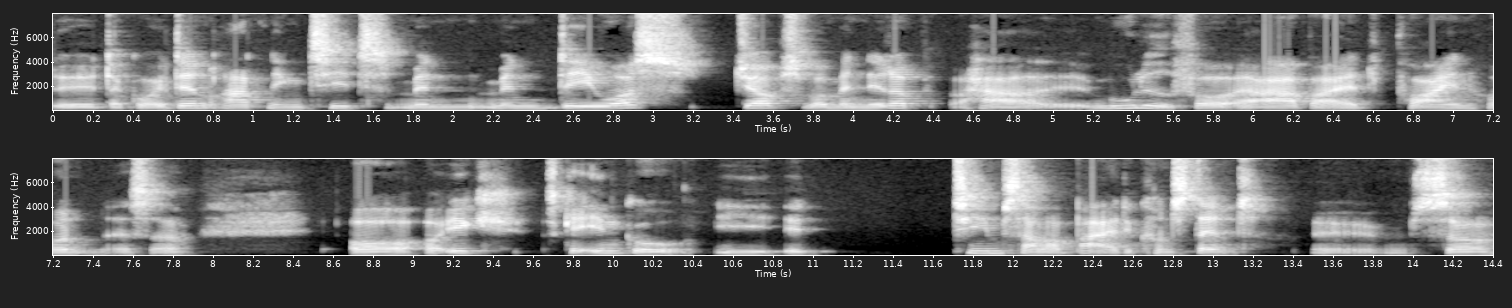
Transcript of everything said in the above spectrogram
øh, der går i den retning tit, men, men det er jo også jobs, hvor man netop har øh, mulighed for at arbejde på egen hånd, altså, og, og ikke skal indgå i et teamsamarbejde konstant. Øh, så,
